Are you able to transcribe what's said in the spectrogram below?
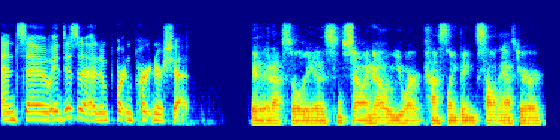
and so it is a, an important partnership. It, absolutely is. So I know you are constantly being sought after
